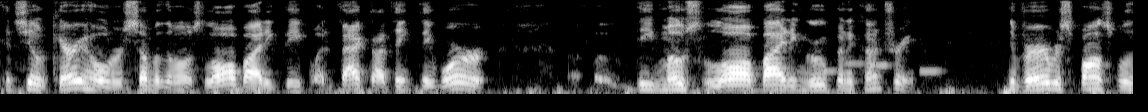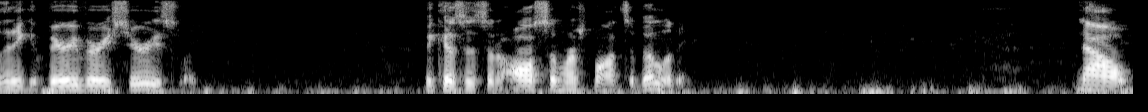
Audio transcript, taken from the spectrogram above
Concealed carry holders, some of the most law abiding people. In fact, I think they were uh, the most law abiding group in the country. They're very responsible. They take it very, very seriously because it's an awesome responsibility. Now,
